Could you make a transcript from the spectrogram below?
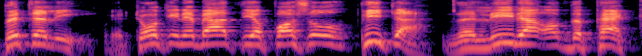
bitterly. We're talking about the apostle Peter, the leader of the pack.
